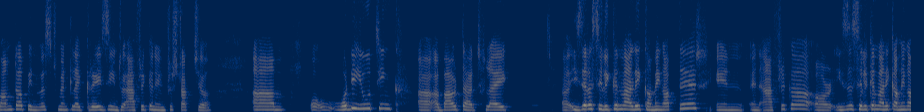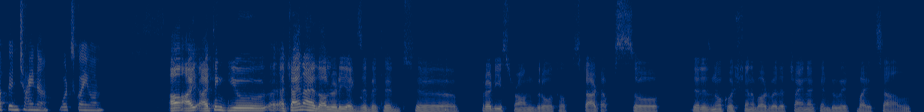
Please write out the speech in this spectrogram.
pumped up investment like crazy into African infrastructure. Um, what do you think uh, about that? Like, uh, is there a Silicon Valley coming up there in in Africa, or is the Silicon Valley coming up in China? What's going on? Uh, I I think you uh, China has already exhibited uh, pretty strong growth of startups. So there is no question about whether China can do it by itself.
